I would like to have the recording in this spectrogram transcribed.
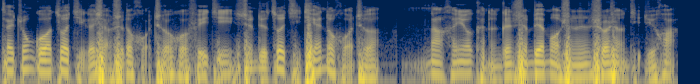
在中国，坐几个小时的火车或飞机，甚至坐几天的火车，那很有可能跟身边陌生人说上几句话。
